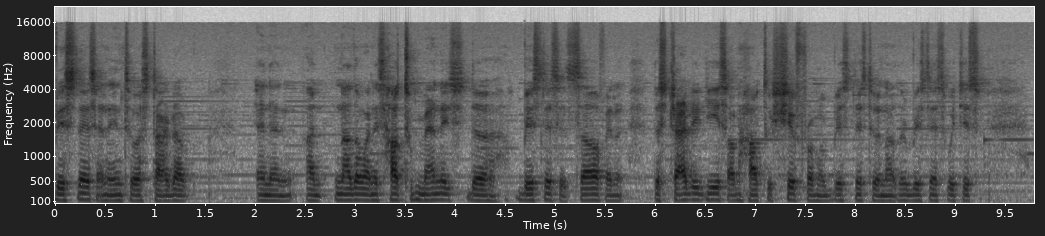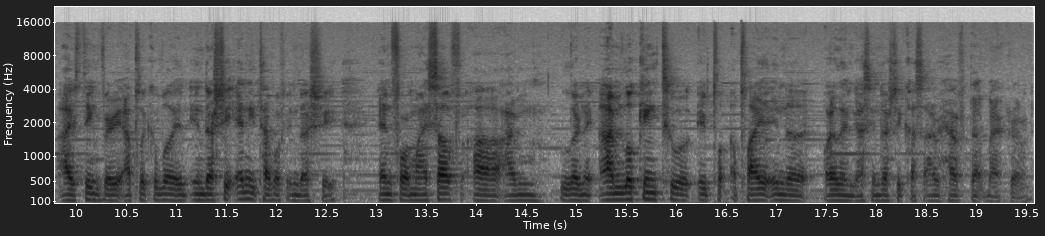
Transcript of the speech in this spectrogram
business and into a startup and then another one is how to manage the business itself and the strategies on how to shift from a business to another business which is i think very applicable in industry any type of industry. And for myself uh, i'm learning i'm looking to apply it in the oil and gas industry because i have that background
